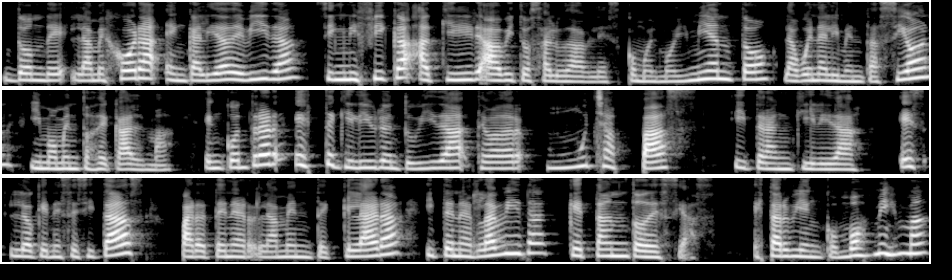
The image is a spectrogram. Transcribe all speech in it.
donde la mejora en calidad de vida significa adquirir hábitos saludables, como el movimiento, la buena alimentación y momentos de calma. Encontrar este equilibrio en tu vida te va a dar mucha paz y tranquilidad. Es lo que necesitas para tener la mente clara y tener la vida que tanto deseas estar bien con vos misma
